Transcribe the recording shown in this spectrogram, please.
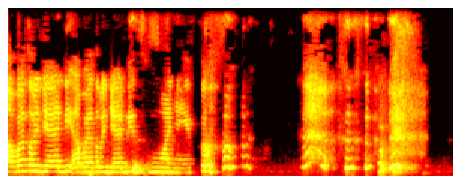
Apa yang terjadi, apa yang terjadi semuanya itu. oke. Okay.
